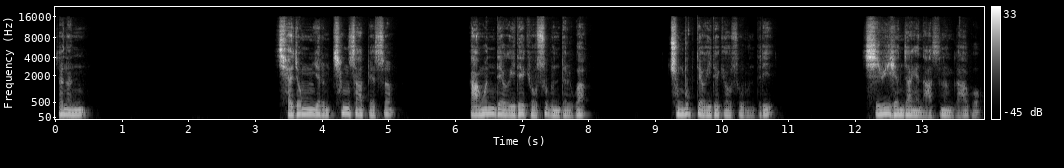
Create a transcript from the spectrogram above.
저는 세종 여름 청사 앞에서 강원대 의대 교수분들과 충북대 의대 교수분들이 시위 현장에 나서는 거하고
